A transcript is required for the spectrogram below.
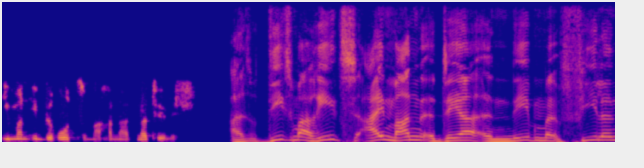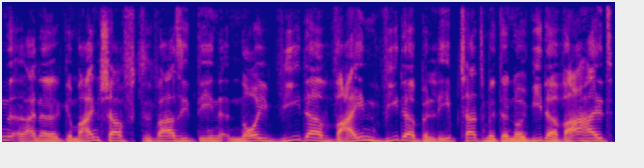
die man im Büro zu machen hat, natürlich. Also Dietmar Ried, ein Mann, der neben vielen eine Gemeinschaft quasi den Neuwieder Wein wiederbelebt hat mit der Neuwieder Wahrheit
